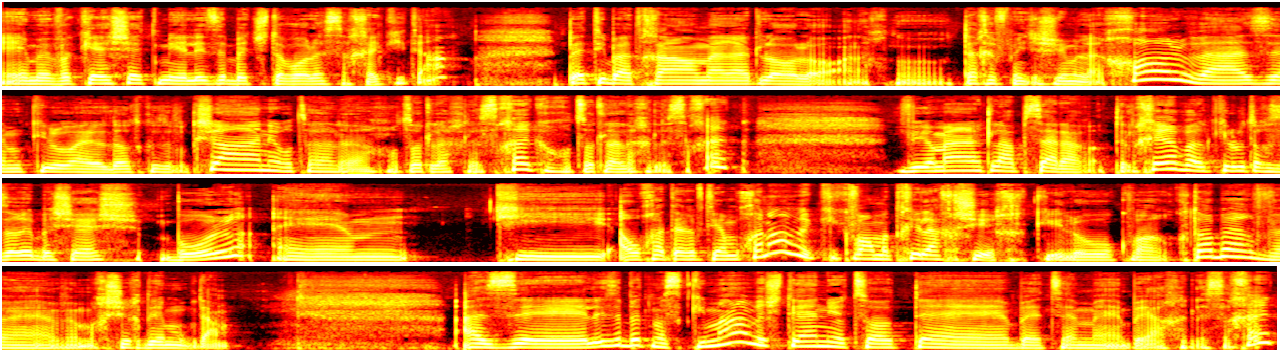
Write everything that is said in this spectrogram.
אה, מבקשת מאליזבת שתבוא לשחק איתה. פטי בהתחלה אומרת לא, לא, אנחנו תכף מתיישבים לאכול, ואז הם כאילו הילדות כזה, בבקשה, אני רוצה, אנחנו רוצות ללכת לשחק, אנחנו רוצות ללכת לשחק. והיא אומרת לה, בסדר, תלכי אבל כאילו תחזרי בשש בול, אה, כי ארוחת ערב תהיה מוכנה וכי כבר מתחיל להחשיך, כאילו כבר אוקטובר ו- ומחשיך די מוקדם. אז אה, אליזבת מסכימה ושתיהן יוצאות אה, בעצם אה, ביחד לשחק.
